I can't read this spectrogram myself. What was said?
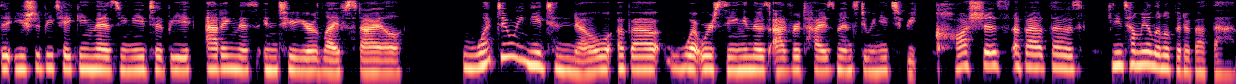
that you should be taking this, you need to be adding this into your lifestyle. What do we need to know about what we're seeing in those advertisements? Do we need to be cautious about those? Can you tell me a little bit about that?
